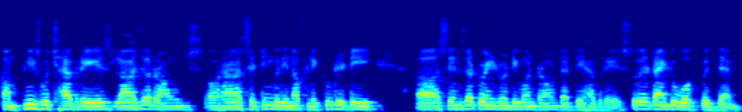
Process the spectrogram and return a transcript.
companies which have raised larger rounds or are sitting with enough liquidity uh, since the 2021 round that they have raised. So they're trying to work with them.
